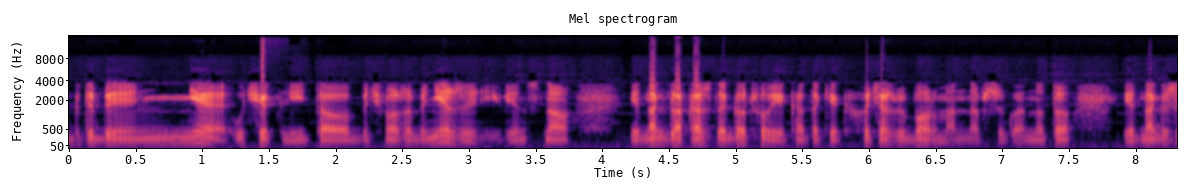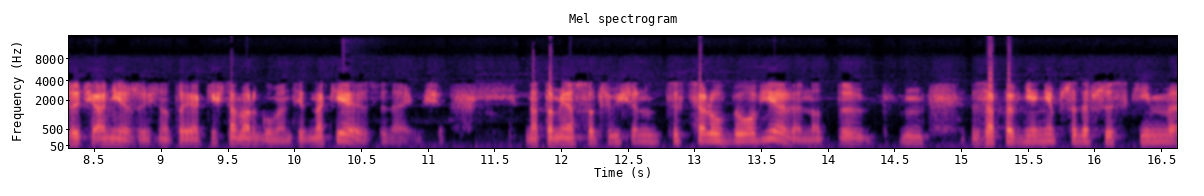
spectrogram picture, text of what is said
gdyby nie uciekli, to być może by nie żyli, więc no jednak dla każdego człowieka, tak jak chociażby Borman na przykład, no to jednak żyć, a nie żyć, no to jakiś tam argument jednak jest, wydaje mi się. Natomiast oczywiście no, tych celów było wiele. No, to, zapewnienie przede wszystkim e,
